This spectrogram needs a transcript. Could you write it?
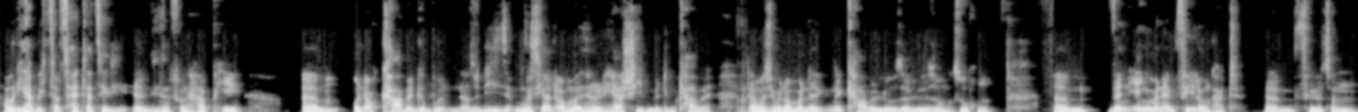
aber die habe ich zurzeit tatsächlich, äh, die sind von HP ähm, und auch Kabel gebunden. Also die muss ich halt auch mal hin und her schieben mit dem Kabel. Da muss ich mir noch mal eine, eine kabellose Lösung suchen. Ähm, wenn irgendjemand Empfehlung hat ähm, für so eine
